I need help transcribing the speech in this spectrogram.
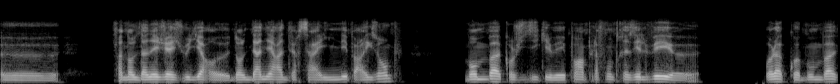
Enfin, dans le dernier geste, je veux dire, dans le dernier adversaire éliminé, par exemple. Bomba, quand je disais qu'il avait pas un plafond très élevé, voilà quoi. Bomba,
